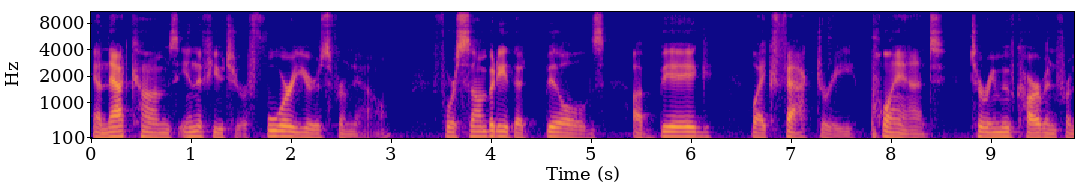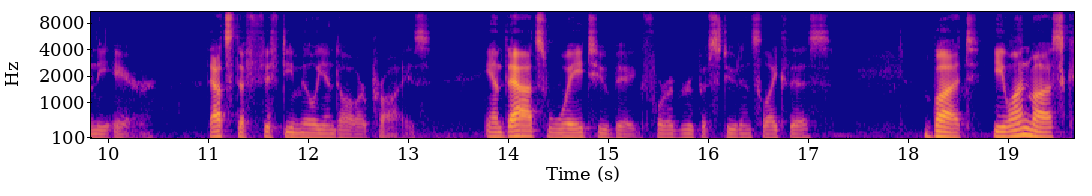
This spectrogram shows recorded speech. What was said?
And that comes in the future, four years from now, for somebody that builds a big, like, factory plant to remove carbon from the air. That's the $50 million prize. And that's way too big for a group of students like this. But Elon Musk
